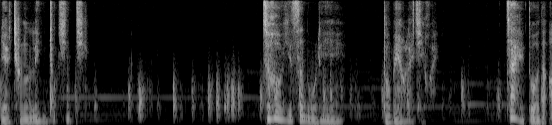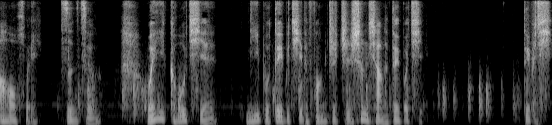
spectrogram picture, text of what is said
也成了另一种心情。最后一次努力都没有了机会，再多的懊悔自责，唯一苟且弥补对不起的方式，只剩下了对不起，对不起。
